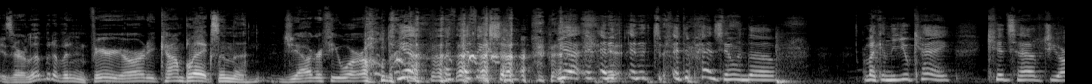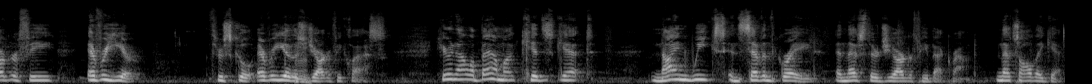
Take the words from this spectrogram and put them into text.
Is there a little bit of an inferiority complex in the geography world? Yeah, I, I think so. Yeah, and, and, it, and it, it depends. You know, in the like in the UK, kids have geography every year through school. Every year there's a geography class. Here in Alabama, kids get nine weeks in seventh grade, and that's their geography background, and that's all they get.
